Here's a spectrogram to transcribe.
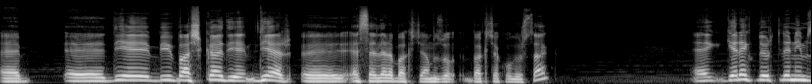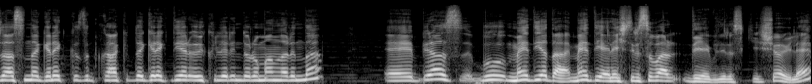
E, e, diye bir başka diye diğer e, eserlere bakacağımız bakacak olursak e, gerek dörtlerin imzasında gerek kızıl takipte gerek diğer öykülerinde romanlarında e, biraz bu medyada medya eleştirisi var diyebiliriz ki şöyle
